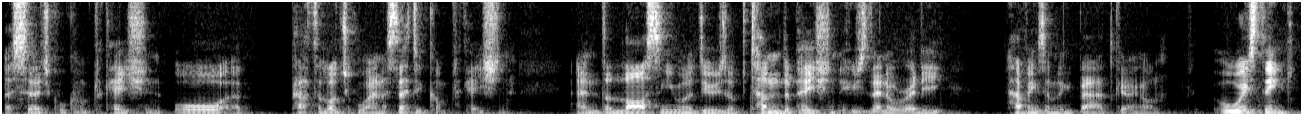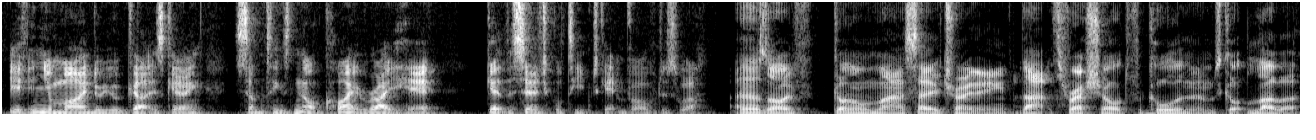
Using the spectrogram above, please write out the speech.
a surgical complication or a pathological anesthetic complication. And the last thing you want to do is obtund a patient who's then already having something bad going on. Always think if in your mind or your gut is going, something's not quite right here, get the surgical team to get involved as well. And as I've gone on my anesthetic training, that threshold for calling them has got lower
